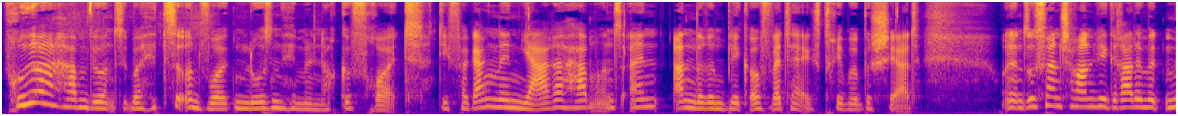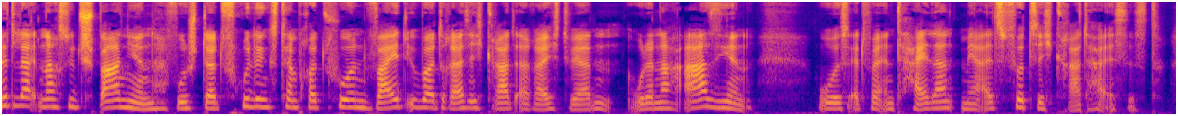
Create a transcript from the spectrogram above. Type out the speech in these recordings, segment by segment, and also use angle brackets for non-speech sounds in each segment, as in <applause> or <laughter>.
Früher haben wir uns über Hitze und wolkenlosen Himmel noch gefreut. Die vergangenen Jahre haben uns einen anderen Blick auf Wetterextreme beschert. Und insofern schauen wir gerade mit Mitleid nach Südspanien, wo statt Frühlingstemperaturen weit über 30 Grad erreicht werden, oder nach Asien, wo es etwa in Thailand mehr als 40 Grad heiß ist.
